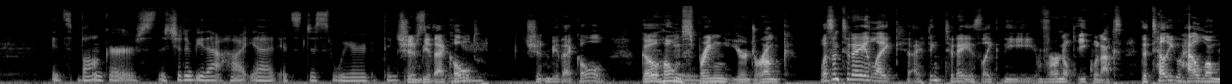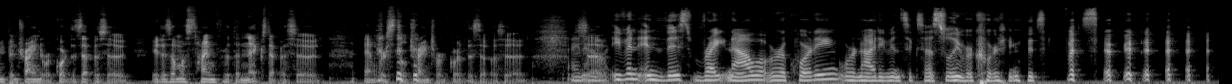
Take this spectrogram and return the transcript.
it's bonkers. It shouldn't be that hot yet. It's just weird. Things Shouldn't be that cold. Shouldn't be that cold. Go mm-hmm. home, spring. You're drunk. Wasn't today like I think today is like the vernal equinox to tell you how long we've been trying to record this episode. It is almost time for the next episode, and we're still trying to record this episode. I know. So- Even in this right now, what we're recording, we're not even successfully recording this episode.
